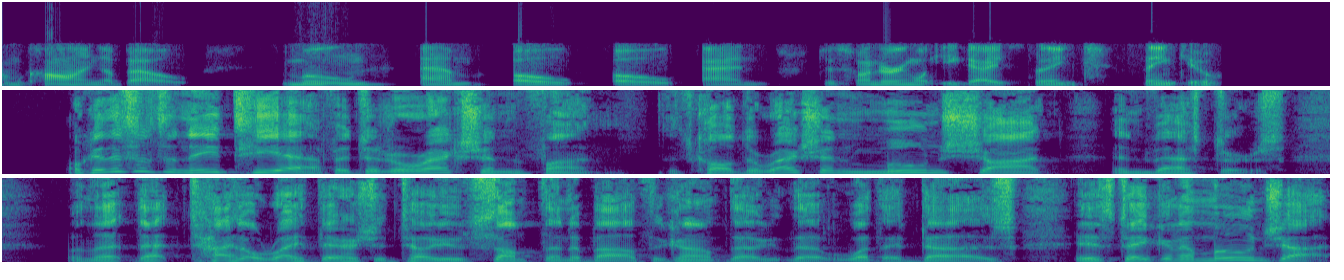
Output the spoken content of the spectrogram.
I'm calling about Moon M O O N. Just wondering what you guys think. Thank you. Okay, this is an ETF. It's a Direxion fund. It's called Direxion Moonshot Investors. Well, that, that title right there should tell you something about the, the, the what it does. It's taking a moonshot.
